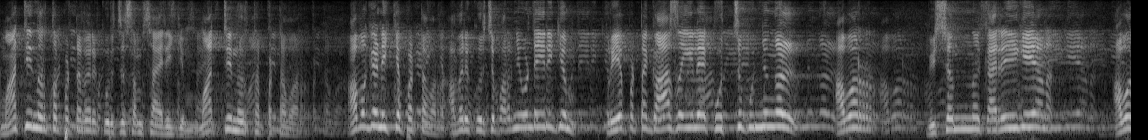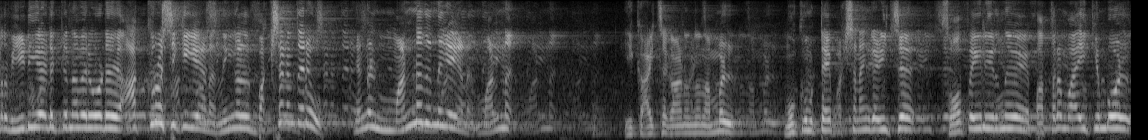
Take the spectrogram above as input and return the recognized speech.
മാറ്റി നിർത്തപ്പെട്ടവരെ കുറിച്ച് സംസാരിക്കും മാറ്റി നിർത്തപ്പെട്ടവർ അവഗണിക്കപ്പെട്ടവർ അവരെ കുറിച്ച് പറഞ്ഞുകൊണ്ടേയിരിക്കും. പ്രിയപ്പെട്ട ഗാസയിലെ കൊച്ചു കുഞ്ഞുങ്ങൾ അവർ വിശന്ന് കരയുകയാണ്. അവർ വീഡിയോ എടുക്കുന്നവരോട് ആക്രോശിക്കുകയാണ്. നിങ്ങൾ ഭക്ഷണം തരൂ ഞങ്ങൾ മണ്ണ് തിന്നുകയാണ് മണ്ണ്. ഈ കാഴ്ച കാണുന്ന നമ്മൾ മൂക്കുമുട്ടെ ഭക്ഷണം കഴിച്ച് സോഫയിലിരുന്ന് പത്രം വായിക്കുമ്പോൾ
